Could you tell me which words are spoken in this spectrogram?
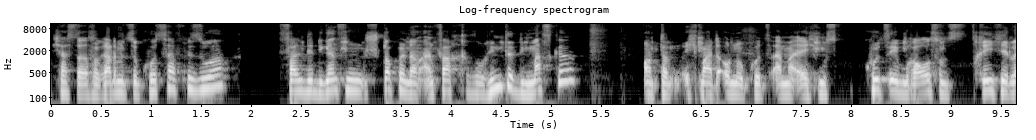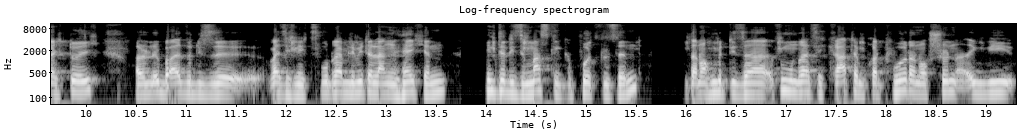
ich hasse das, gerade mit so kurzer Frisur fallen dir die ganzen Stoppeln dann einfach so hinter die Maske. Und dann, ich meinte auch nur kurz einmal, ey, ich muss kurz eben raus, sonst drehe ich hier gleich durch, weil dann überall so diese, weiß ich nicht, 2-3 Millimeter langen Härchen hinter diese Maske gepurzelt sind. Und dann auch mit dieser 35 Grad Temperatur dann auch schön irgendwie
